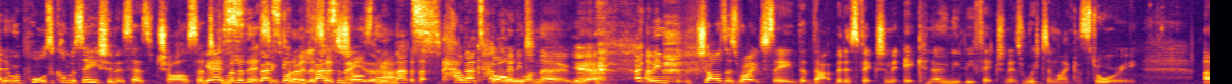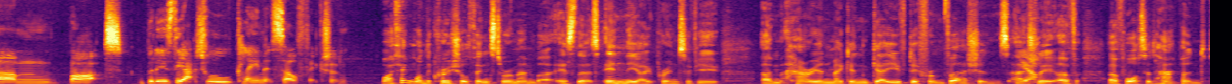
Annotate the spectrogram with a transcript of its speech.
and it reports a conversation. It says Charles said yes, to Camilla this, and Camilla said to Charles I mean, that. How, that's how can anyone know? Yeah. yeah. I mean, Charles is right to say that that bit is fiction. It can only be fiction. It's written like a story. Um, but, but is the actual claim itself fiction? Well, I think one of the crucial things to remember is that in the Oprah interview, um, Harry and Meghan gave different versions, actually, yeah. of, of what had happened,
